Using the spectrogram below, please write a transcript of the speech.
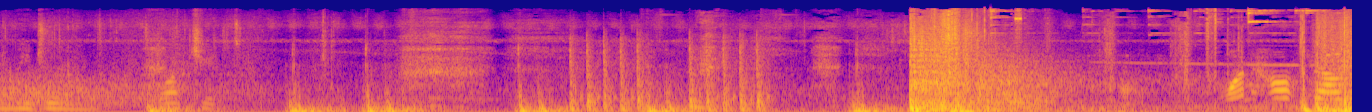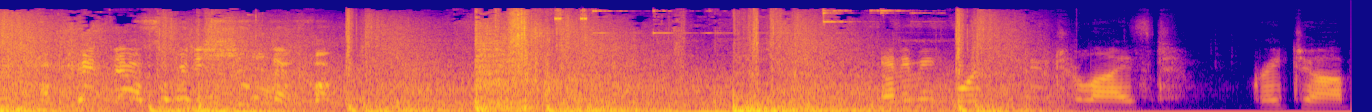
Enemy drone. Watch it. One hostile. I'm pinned down, somebody shoot that fucker! Enemy forces neutralized. Great job.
